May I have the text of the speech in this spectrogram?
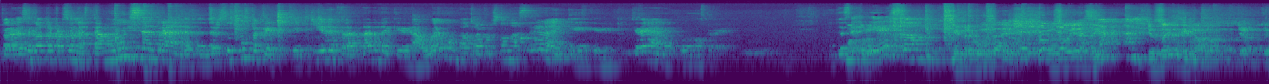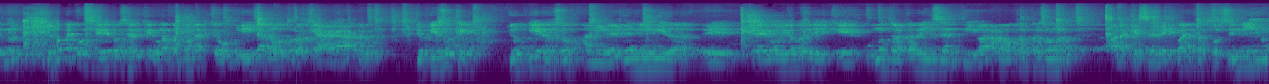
Pero a veces la otra persona está muy centrada en defender su punto que, que quiere tratar de que a huevo la otra persona ceda y que, que crea lo que uno cree. Entonces, No, eso, Mi pregunta es, ¿yo soy así? Yo soy así, no, no, no, yo, yo no, yo no me considero ser que una persona que obliga al otro a que haga algo. Yo pienso que, yo pienso a nivel de mi vida, eh, creo yo de que uno trata de incentivar a la otra persona para que se dé cuenta por sí misma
